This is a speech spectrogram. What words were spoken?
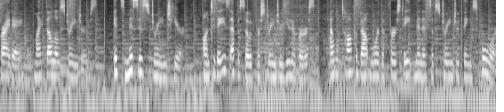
Friday, my fellow strangers. It's Mrs. Strange here. On today's episode for Stranger Universe, I will talk about more the first 8 minutes of Stranger Things 4,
